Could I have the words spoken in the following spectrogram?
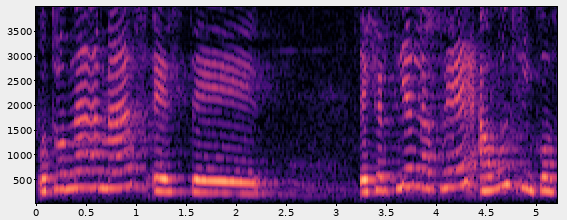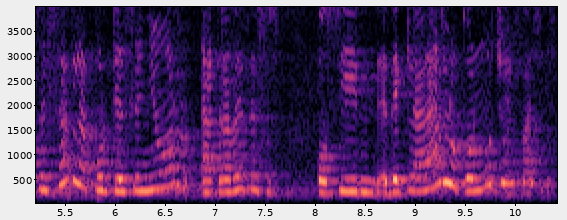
otros nada más este, ejercían la fe aún sin confesarla, porque el Señor a través de sus, o sin declararlo con mucho énfasis,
